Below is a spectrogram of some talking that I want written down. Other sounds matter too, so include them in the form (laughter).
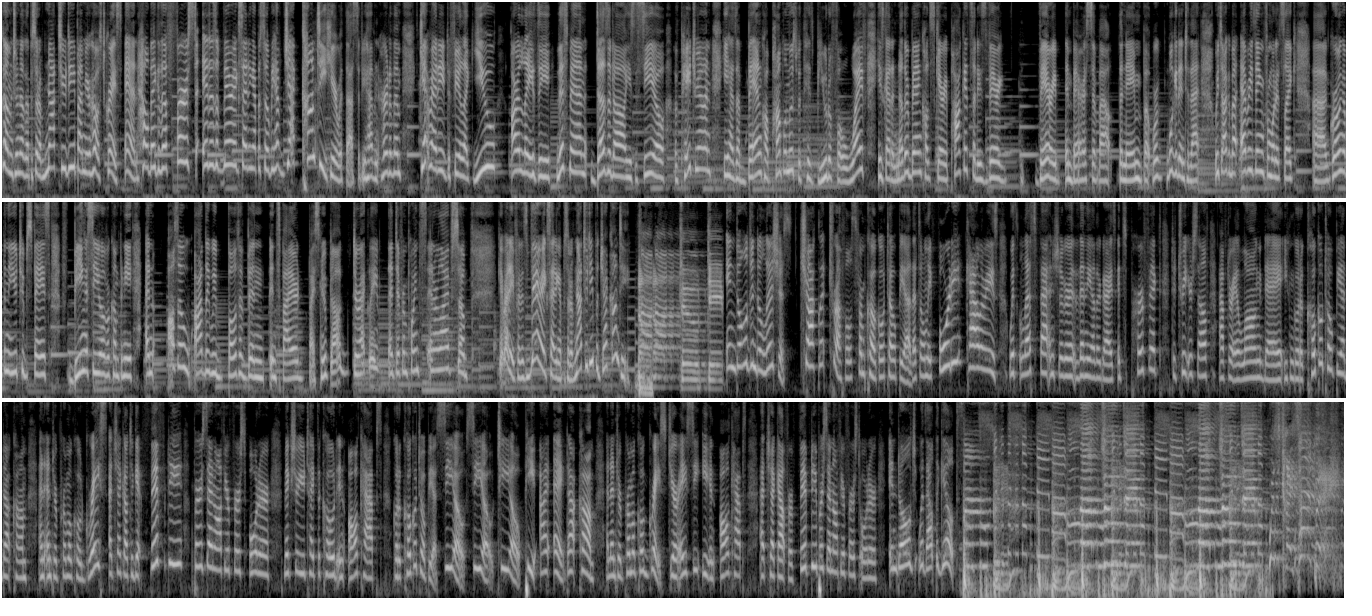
Welcome to another episode of Not Too Deep. I'm your host, Grace and Helbig the First. It is a very exciting episode. We have Jack Conte here with us. If you haven't heard of him, get ready to feel like you are lazy. This man does it all. He's the CEO of Patreon. He has a band called Pomplamoose with his beautiful wife. He's got another band called Scary Pockets that he's very very embarrassed about the name, but we're, we'll get into that. We talk about everything from what it's like uh, growing up in the YouTube space, being a CEO of a company, and also, oddly, we both have been inspired by Snoop Dogg directly at different points in our lives. So get ready for this very exciting episode of Not Too Deep with Jack Conte. Not, not too deep. Indulge in delicious chocolate truffles from Cocotopia. That's only 40 calories with less fat and sugar than the other guys. It's perfect to treat yourself after a long day. You can go to cocotopia.com and enter promo code GRACE at checkout to get 50% off your first order. Make sure you type the code in all caps. Go to Cocotopia, C O C O T O P I A dot and enter promo code GRACE, G R A C E, in all caps at checkout for 50% off your first order. Indulge without the guilt. Not too deep. Not too deep. With Grace Helbig.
